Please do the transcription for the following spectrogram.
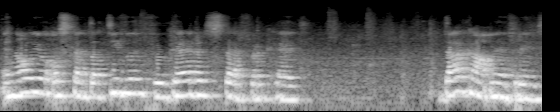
in al je ostentatieve, vulgaire sterfelijkheid. Daar gaat mijn vriend.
